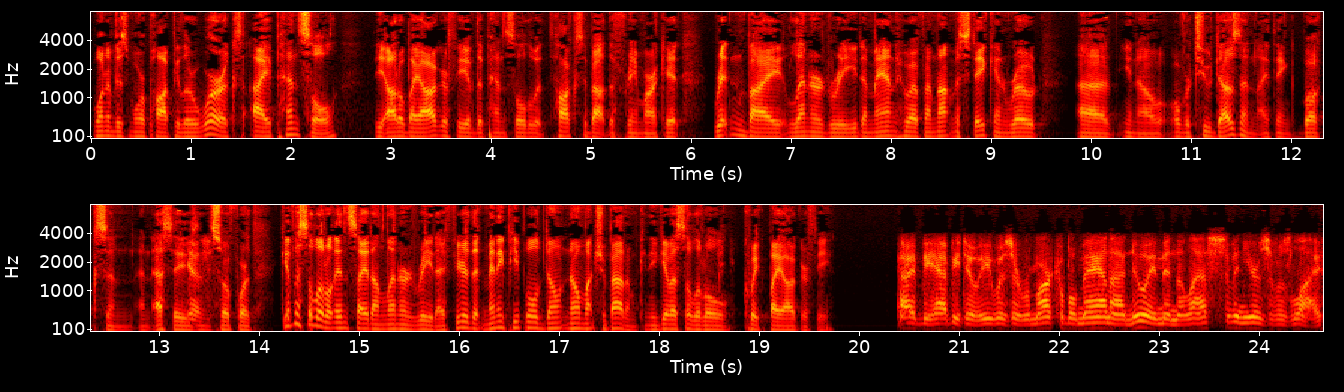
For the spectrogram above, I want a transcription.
one of his more popular works, I Pencil, the autobiography of the pencil that talks about the free market, written by Leonard Read, a man who, if I'm not mistaken, wrote uh, you know over two dozen, I think, books and, and essays yes. and so forth. Give us a little insight on Leonard Read. I fear that many people don't know much about him. Can you give us a little quick biography? I'd be happy to. He was a remarkable man. I knew him in the last seven years of his life.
